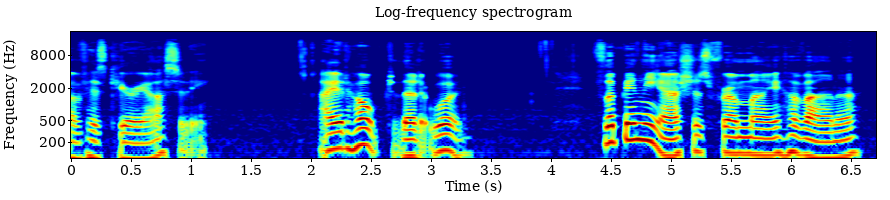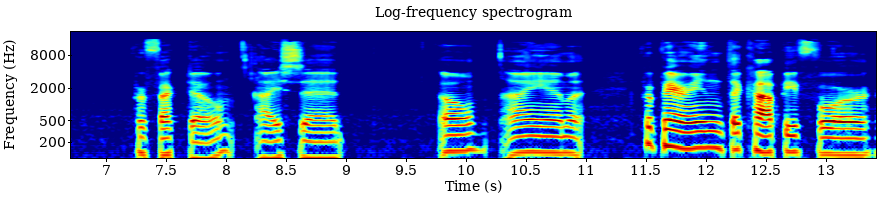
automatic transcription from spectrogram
of his curiosity. I had hoped that it would. Flipping the ashes from my Havana Perfecto, I said, Oh, I am preparing the copy for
